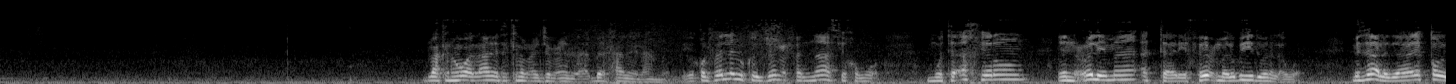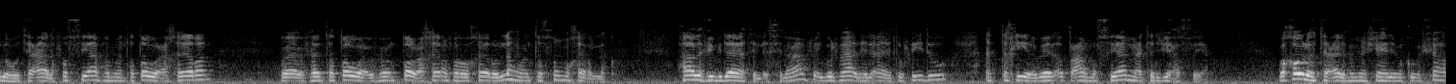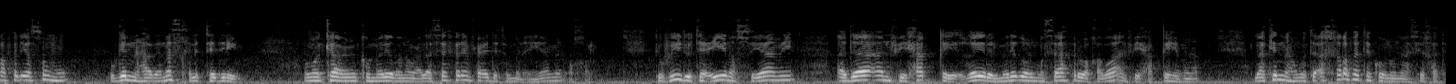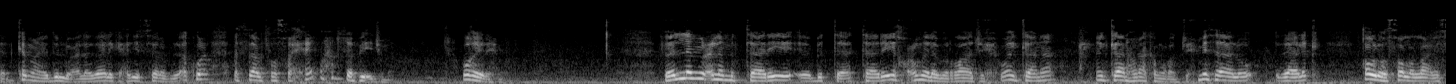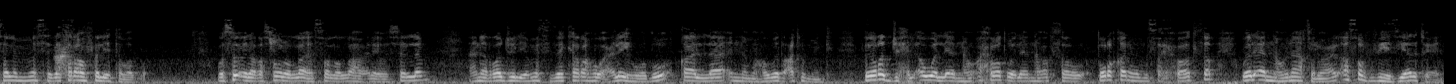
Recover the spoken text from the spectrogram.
لكن هو الآن يتكلم عن الجمع بين الحالين العامة يقول فإن لم يكن الجمع فالناسخ متأخر إن علم التاريخ فيعمل به دون الأول. مثال ذلك قوله تعالى في الصيام فمن تطوع خيرا فمن تطوع فمن تطوع خيرا فهو خير له وأن تصوموا خيرا لكم. هذا في بداية الإسلام فيقول فهذه الآية تفيد التخيير بين الأطعام والصيام مع ترجيح الصيام. وقوله تعالى فمن شهد منكم الشهر فليصومه. وقلنا هذا نسخ للتدريب. ومن كان منكم مريضا أو على سفر فعدة من أيام أخرى. تفيد تعيين الصيام أداء في حق غير المريض والمسافر وقضاء في حقهما. لكنه متأخرة فتكون ناسخة كما يدل على ذلك حديث سلم الأكوع الثابت في الصحيحين وحقيقة في إجماع وغيرهما. فإن لم يعلم التاريخ عمل بالراجح وإن كان إن كان هناك مرجح. مثال ذلك قوله صلى الله عليه وسلم مس ذكره فليتوضأ. وسئل رسول الله صلى الله عليه وسلم عن الرجل يمس ذكره عليه وضوء قال لا إنما هو بضعة منك. فيرجح الأول لأنه أحوط ولأنه أكثر طرقا ومصححه أكثر ولأنه ناقل عن الأصل ففيه زيادة علم.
